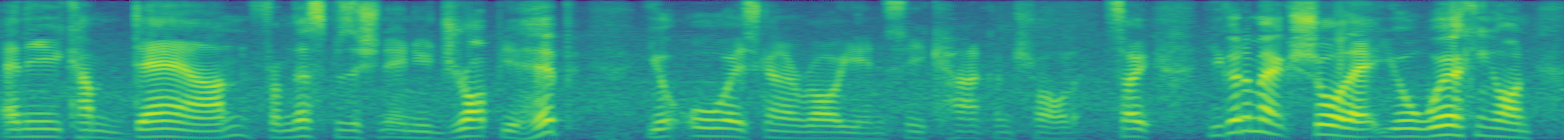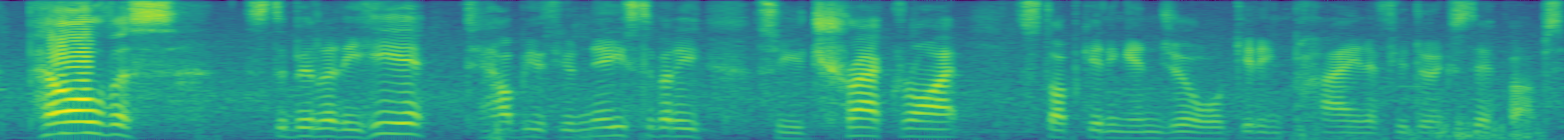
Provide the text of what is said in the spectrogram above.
and then you come down from this position and you drop your hip, you're always going to roll in, so you can't control it. So you've got to make sure that you're working on pelvis stability here to help you with your knee stability so you track right, stop getting injured or getting pain if you're doing step ups.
